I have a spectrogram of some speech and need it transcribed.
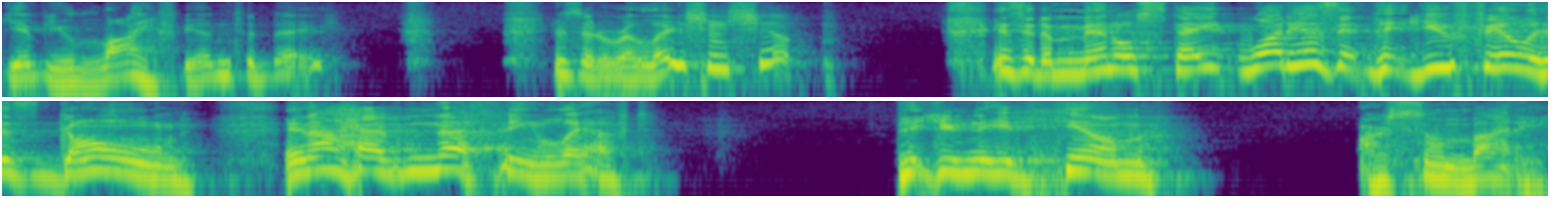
give you life in today? Is it a relationship? Is it a mental state? What is it that you feel is gone and I have nothing left that you need him or somebody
